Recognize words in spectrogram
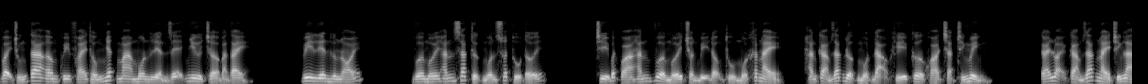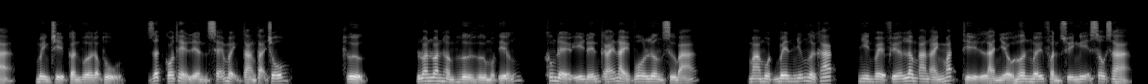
vậy chúng ta âm quý phái thống nhất ma môn liền dễ như trở bàn tay. Vi liên hương nói, vừa mới hắn xác thực muốn xuất thủ tới. Chỉ bất quá hắn vừa mới chuẩn bị động thủ một khắc này, hắn cảm giác được một đạo khí cơ khóa chặt chính mình. Cái loại cảm giác này chính là, mình chỉ cần vừa động thủ, rất có thể liền sẽ mệnh tăng tại chỗ. Hừ. Loan loan hầm hừ hừ một tiếng, không để ý đến cái này vô lương sư bá mà một bên những người khác, nhìn về phía lâm an ánh mắt thì là nhiều hơn mấy phần suy nghĩ sâu xa.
